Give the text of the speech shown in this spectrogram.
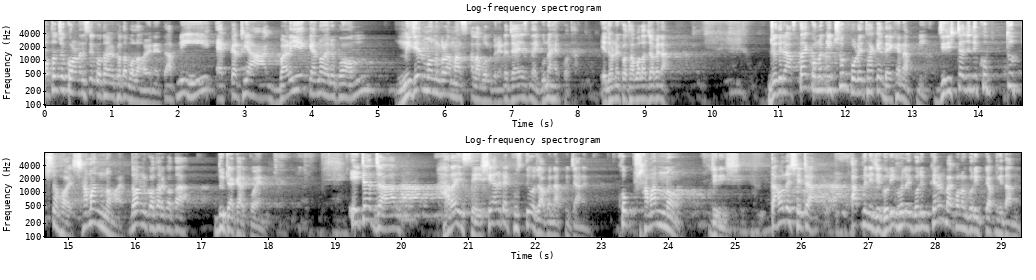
অথচ করোনাদিসে কোথাও এ কথা বলা হয় না আপনি এক কাঠি আগ বাড়িয়ে কেন এরকম নিজের মন গড়া মাছ আলা বলবেন? এটা জায়েজ নাই, গুনাহের কথা। এ ধরনের কথা বলা যাবে না। যদি রাস্তায় কোনো কিছু পড়ে থাকে দেখেন আপনি, জিনিসটা যদি খুব তুচ্ছ হয়, সামান্য হয়, ধরেন কথার কথা দুই টাকার কয়েন এটা যার হারাইছে, সে আর এটা খুঁজতেও যাবে না, আপনি জানেন। খুব সামান্য জিনিস। তাহলে সেটা আপনি নিজে গরিব হলে গরিব খেলেন বা কোনো গরিবকে আপনি দান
